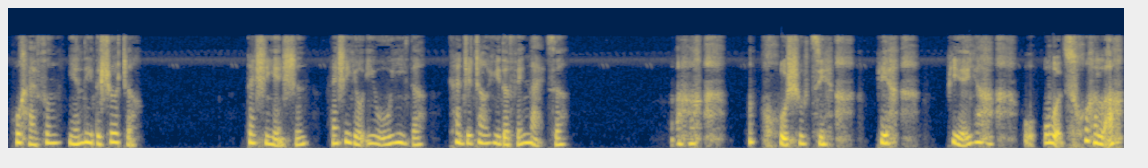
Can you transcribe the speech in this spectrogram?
胡海峰严厉的说着，但是眼神还是有意无意的看着赵玉的肥奶子。啊，胡书记，别别呀！我我错了，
